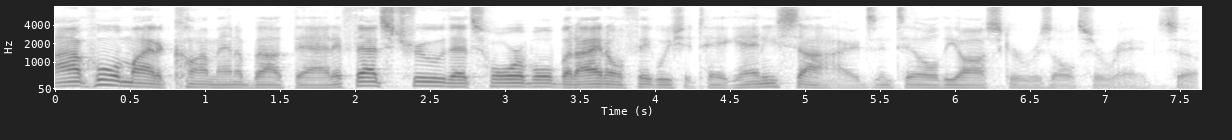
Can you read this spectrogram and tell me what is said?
uh, who am I to comment about that? If that's true, that's horrible. But I don't think we should take any sides until the Oscar results are read." So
